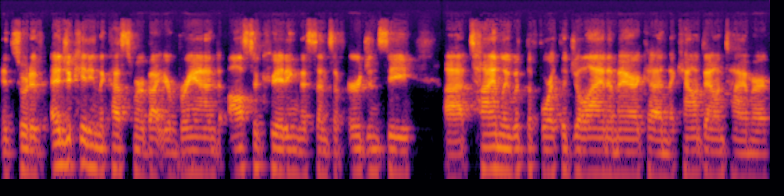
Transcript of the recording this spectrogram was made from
in sort of educating the customer about your brand, also creating the sense of urgency, uh, timely with the Fourth of July in America and the countdown timer.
